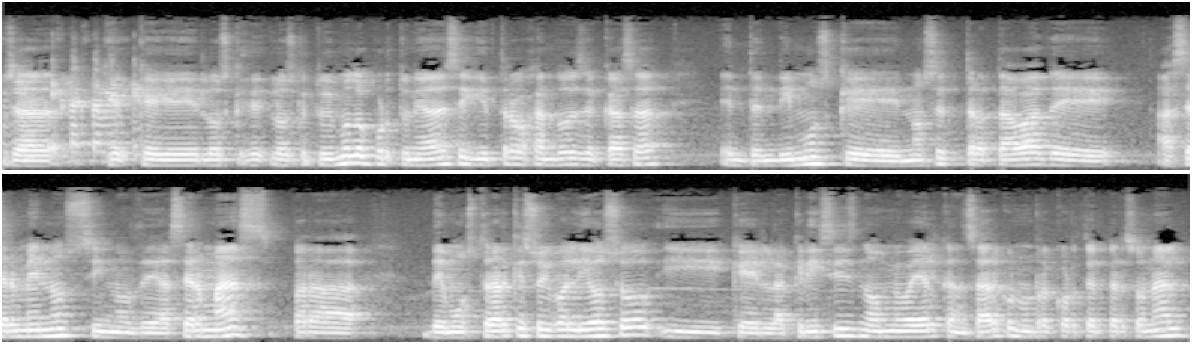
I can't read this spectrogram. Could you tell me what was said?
O sea, que, Exactamente. que los que los que tuvimos la oportunidad de seguir trabajando desde casa, entendimos que no se trataba de hacer menos, sino de hacer más para demostrar que soy valioso y que la crisis no me vaya a alcanzar con un recorte personal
